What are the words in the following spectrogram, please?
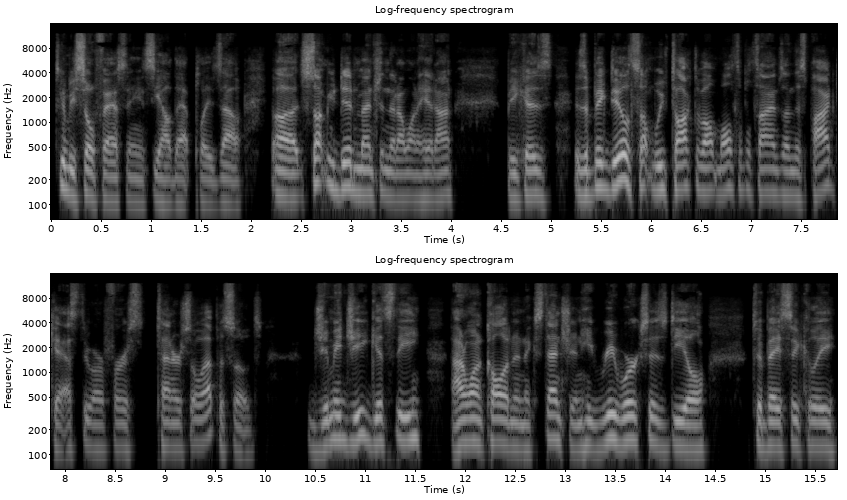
It's going to be so fascinating to see how that plays out. Uh, something you did mention that I want to hit on because it's a big deal. It's something we've talked about multiple times on this podcast through our first 10 or so episodes. Jimmy G gets the, I don't want to call it an extension. He reworks his deal to basically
